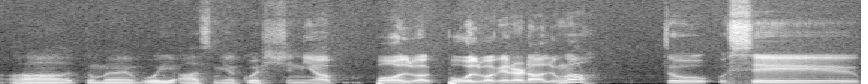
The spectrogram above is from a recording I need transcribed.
हाँ तो मैं वही आसमिया क्वेश्चन या पोल पोल वगैरह डालूँगा। तो उससे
